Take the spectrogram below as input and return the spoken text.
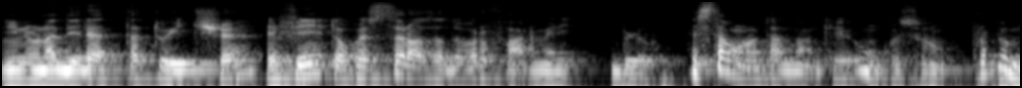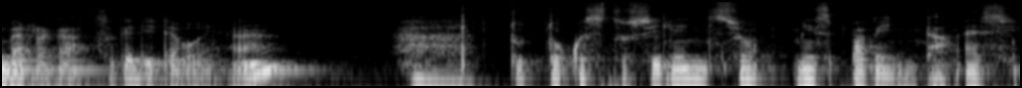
in una diretta Twitch e finito questa rosa dovrò farmeli blu e stavo notando anche che comunque sono proprio un bel ragazzo che dite voi eh? Tutto questo silenzio mi spaventa, eh sì.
